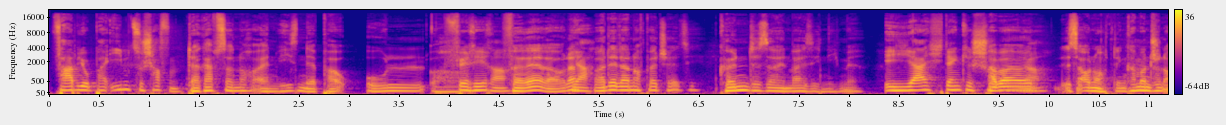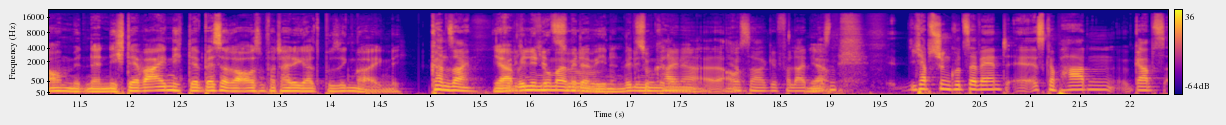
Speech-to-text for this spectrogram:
Fabio Paim zu schaffen. Da gab es doch noch einen, wie hieß denn der? Paul oh, Ferreira. Ferreira, oder? Ja. War der da noch bei Chelsea? Könnte sein, weiß ich nicht mehr. Ja, ich denke schon. Aber ja. ist auch noch, den kann man schon auch mit nennen. Nicht, der war eigentlich der bessere Außenverteidiger als Busing war eigentlich. Kann sein. Ja, will ich ihn nur mal zu- mit erwähnen. Will ihn zu nur mit keiner äh, Ja. Aussage verleiten Ja. lassen. Ich habe es schon kurz erwähnt, äh, Eskapaden gab es äh,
